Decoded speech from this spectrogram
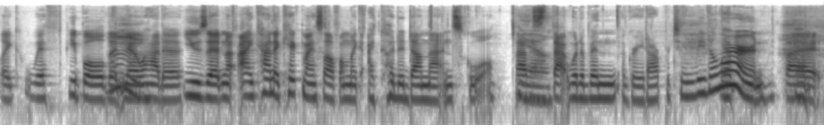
like with people that mm. know how to use it. And I kind of kick myself. I'm like, I could have done that in school. That's yeah. that would have been a great opportunity to learn. Yep. But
